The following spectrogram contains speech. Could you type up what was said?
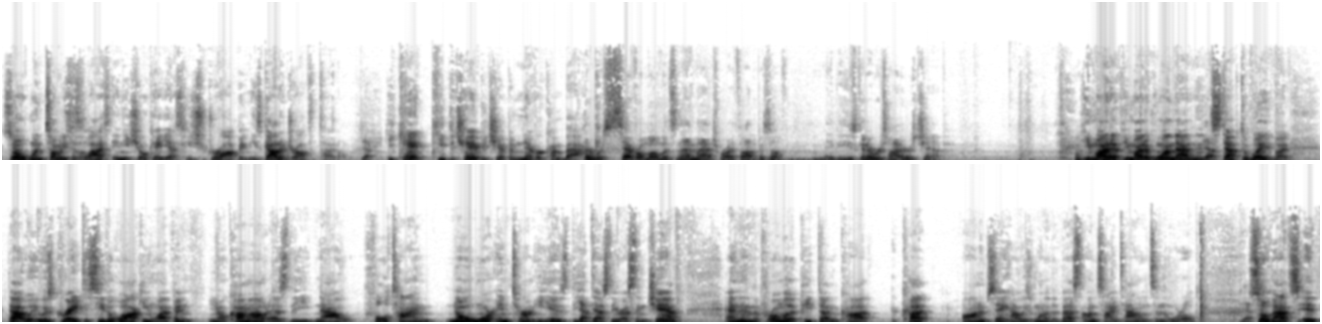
so when somebody says the last indie show, okay, yes, he's dropping. He's got to drop the title. Yeah. He can't keep the championship and never come back. There were several moments in that match where I thought to myself, maybe he's going to retire as champ. He might have. He might have won that and then Yeah. stepped away. But that it was great to see the Walking Weapon, you know, come out as the now full time, no more intern. He is the Yeah. Destiny Wrestling champ. And then the promo that Pete Dunne cut cut on him saying how he's one of the best unsigned talents in the world. Yes. So that's it.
